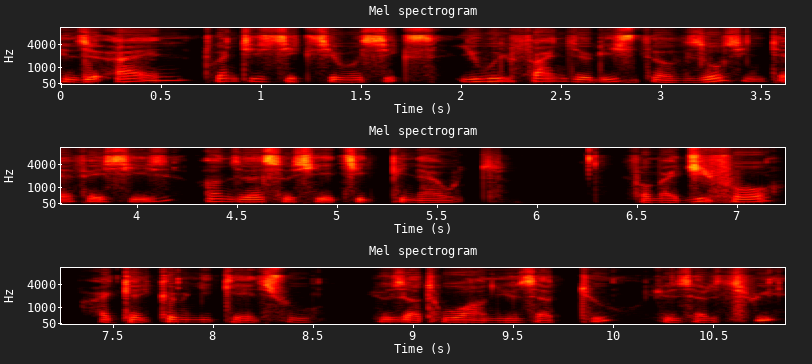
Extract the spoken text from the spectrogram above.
In the AN2606, you will find the list of those interfaces and the associated pinout. For my G4, I can communicate through USART1, USART2, USART3,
